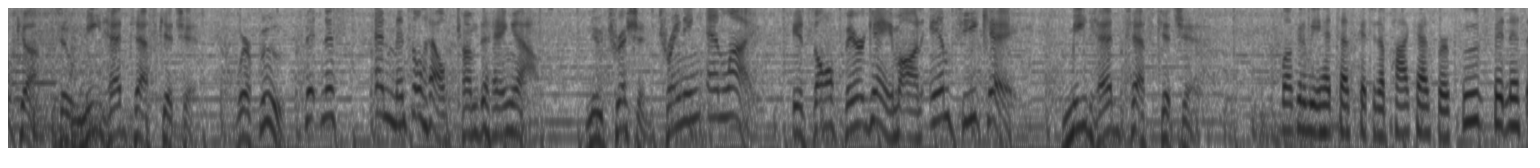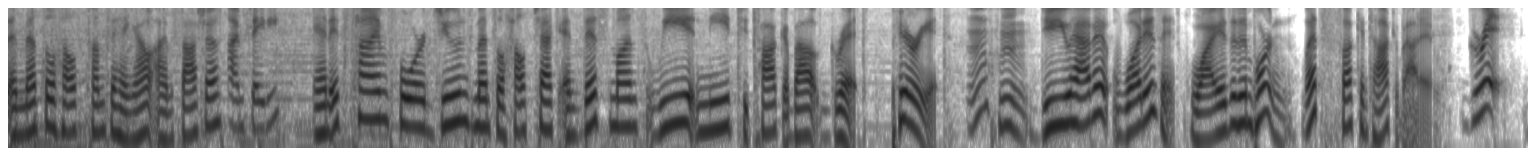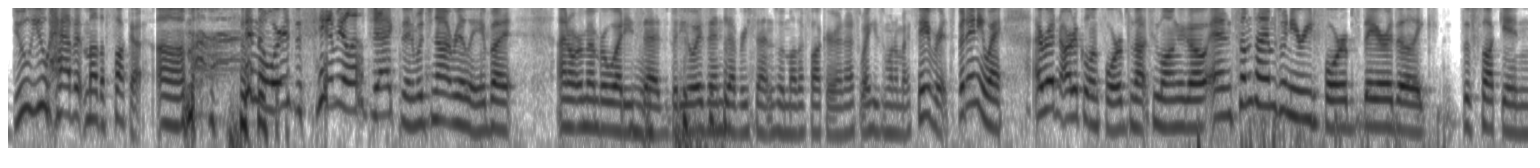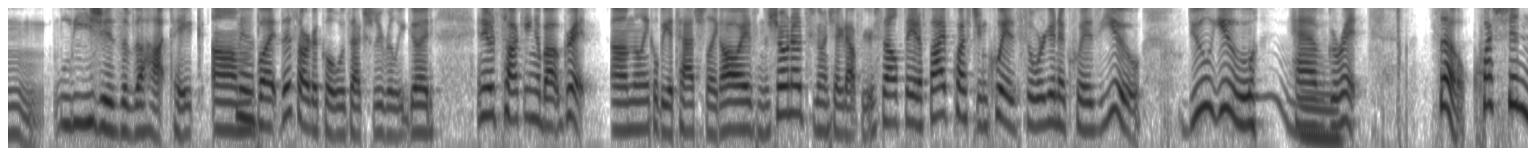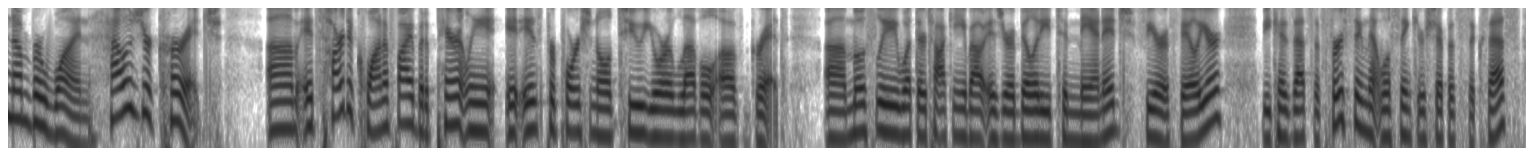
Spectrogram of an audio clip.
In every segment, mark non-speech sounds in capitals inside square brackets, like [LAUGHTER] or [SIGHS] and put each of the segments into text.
Welcome to Meathead Test Kitchen, where food, fitness, and mental health come to hang out. Nutrition, training, and life. It's all fair game on MTK. Meathead Test Kitchen. Welcome to Meathead Test Kitchen, a podcast where food, fitness, and mental health come to hang out. I'm Sasha. I'm Sadie. And it's time for June's mental health check. And this month, we need to talk about grit, period. Mm-hmm. Do you have it? What is it? Why is it important? Let's fucking talk about it. Grit. Do you have it, motherfucker? Um, [LAUGHS] in the words of Samuel L. Jackson, which not really, but I don't remember what he says, but he always ends every sentence with motherfucker, and that's why he's one of my favorites. But anyway, I read an article in Forbes not too long ago, and sometimes when you read Forbes, they are the like the fucking lieges of the hot take. Um, Yeah. But this article was actually really good, and it was talking about grit. Um, the link will be attached, like always, in the show notes if you want to check it out for yourself. They had a five question quiz, so we're going to quiz you. Do you have grit? So, question number one How's your courage? Um, it's hard to quantify, but apparently it is proportional to your level of grit. Uh, mostly what they're talking about is your ability to manage fear of failure, because that's the first thing that will sink your ship of success.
